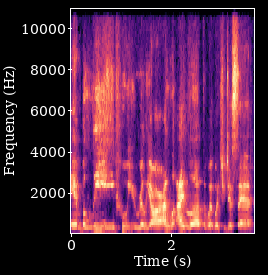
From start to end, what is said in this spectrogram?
and believe who you really are. I, I love the, what you just said.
